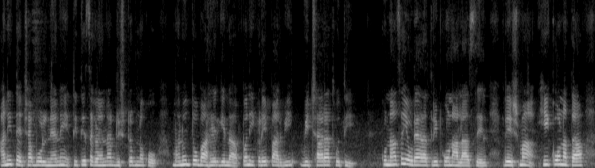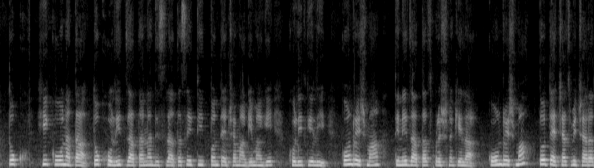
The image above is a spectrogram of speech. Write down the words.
आणि त्याच्या बोलण्याने तिथे सगळ्यांना डिस्टर्ब नको. म्हणून तो बाहेर गेला पण इकडे पारवी विचारात होती. कुणाचा एवढ्या रात्री फोन आला असेल? रेश्मा ही कोण आता? तो ही कोण आता? तो खोलीत जाताना दिसला तसे ती पण त्याच्यामागे मागे खोलीत गेली. कोण रेश्मा? तिने जाताच प्रश्न केला. कोण रेश्मा? तो त्याच्याच विचारात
